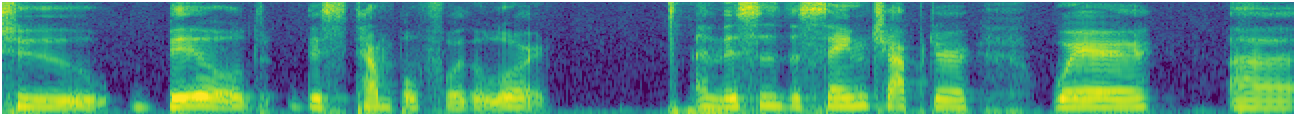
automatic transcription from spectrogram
to build this temple for the Lord. And this is the same chapter where uh,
